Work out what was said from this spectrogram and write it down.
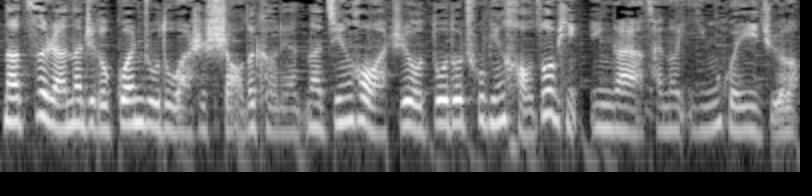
那自然呢，这个关注度啊是少的可怜。那今后啊，只有多多出品好作品，应该啊才能赢回一局了。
